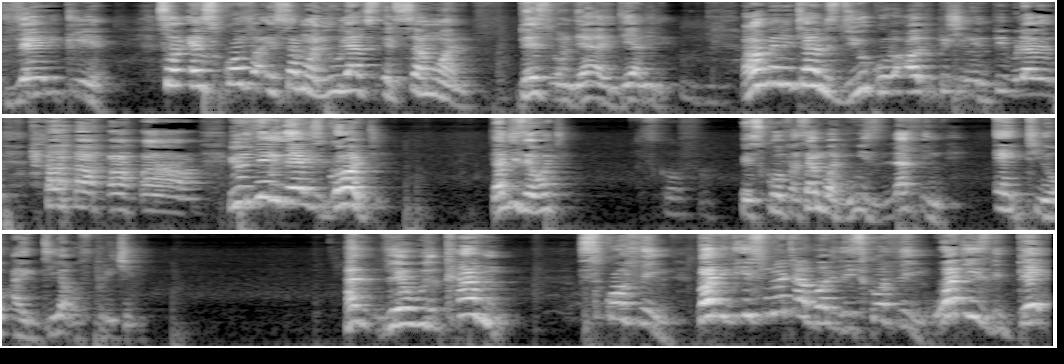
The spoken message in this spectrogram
Very clear. So a scoffer is someone who laughs at someone based on their ideality. Mm-hmm. How many times do you go out preaching and people are ha ha ha ha? You think there is God? That is a what? Scoffer. A scoffer, somebody who is laughing at your idea of preaching. And they will come scoffing. But it is not about the scoffing. What is the, be-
